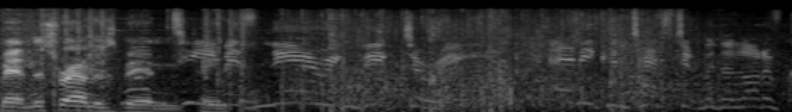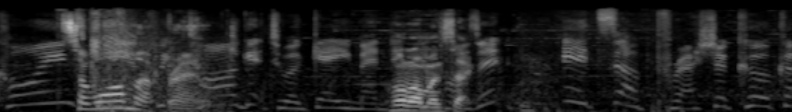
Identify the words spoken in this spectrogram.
Man, this round has been team painful. is nearing victory. Any contestant with a lot of coins It's a can warm-up quick round. target to a game-ending Hold on one sec. It's a pressure cooker.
